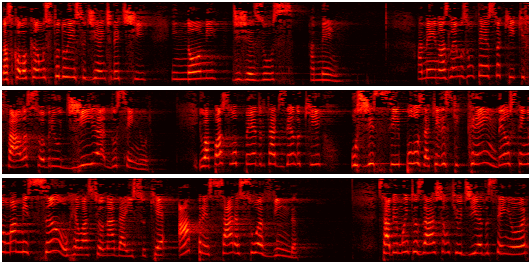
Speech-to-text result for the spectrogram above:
Nós colocamos tudo isso diante de Ti. Em nome de Jesus. Amém. Amém. Nós lemos um texto aqui que fala sobre o dia do Senhor. E o apóstolo Pedro está dizendo que os discípulos, aqueles que creem em Deus, têm uma missão relacionada a isso, que é apressar a sua vinda. Sabe, muitos acham que o dia do Senhor,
